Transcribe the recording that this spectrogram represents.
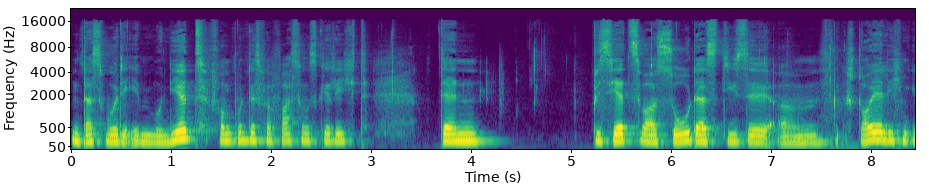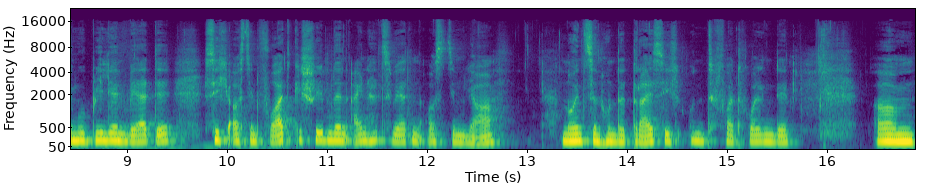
Und das wurde eben moniert vom Bundesverfassungsgericht, denn bis jetzt war es so, dass diese ähm, steuerlichen Immobilienwerte sich aus den fortgeschriebenen Einheitswerten aus dem Jahr 1930 und fortfolgende ähm,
